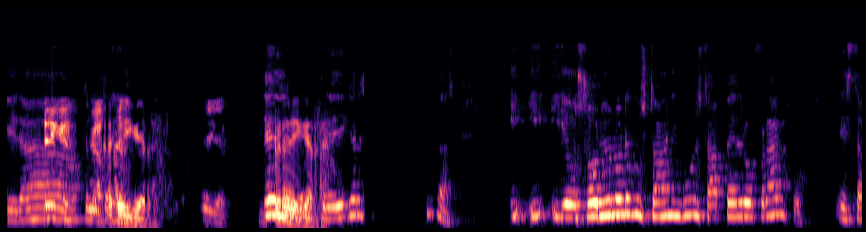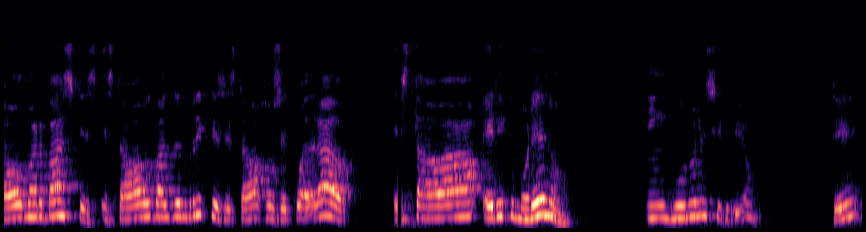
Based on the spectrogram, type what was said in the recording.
era Prediger. Prediger. Y, y, Osorio no le gustaba ninguno, estaba Pedro Franco, estaba Omar Vázquez, estaba Osvaldo Enríquez, estaba José Cuadrado, estaba Eric Moreno. Ninguno le sirvió. ¿sí?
